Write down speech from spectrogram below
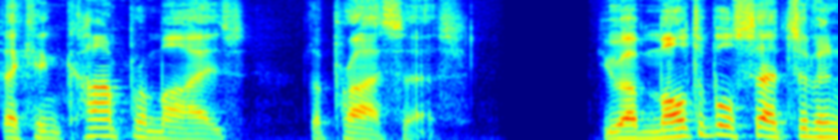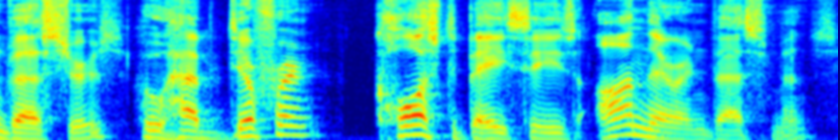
that can compromise the process. You have multiple sets of investors who have different cost bases on their investments,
